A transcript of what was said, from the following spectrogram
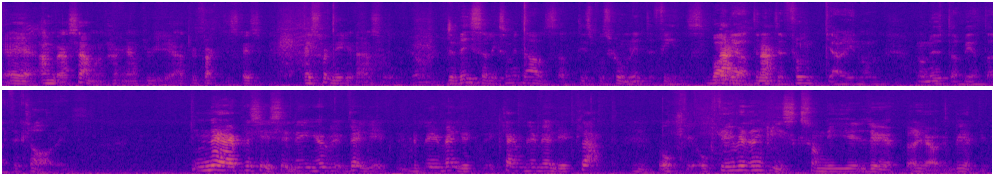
eh, andra sammanhang. Att vi, att vi faktiskt res, resonerar så. Det visar liksom inte alls att dispositionen inte finns. Bara Nej, det att den nej. inte funkar i någon, någon utarbetad förklaring. Nej, precis. Det, är väldigt, det blir väldigt, kan bli väldigt platt. Mm. Och, och det är väl en risk som ni löper. Jag vet, ser,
